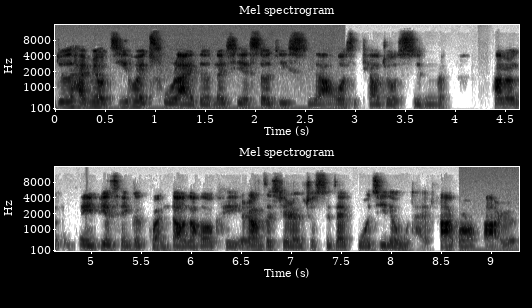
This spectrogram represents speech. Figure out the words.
就是还没有机会出来的那些设计师啊，或是调酒师们，他们可以变成一个管道，然后可以让这些人就是在国际的舞台发光发热。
